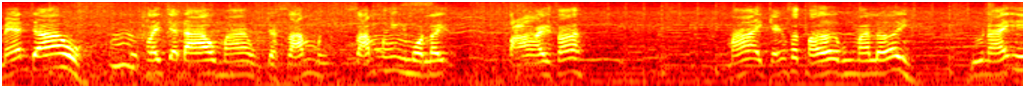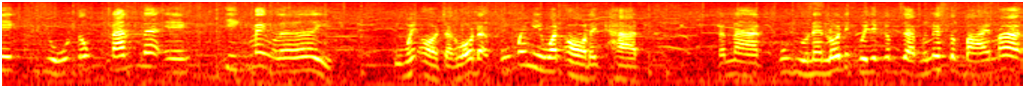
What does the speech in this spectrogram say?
แมนดาวอืมใครจะดาวมาจะซ้ำมึงซ้ำให้หมดเลย ตายซะ มาไอ้แก๊งสเตอร์มึงมาเลย อยู่ไหนอีกอยู่ตรงนั้นนะเองยิงแม่งเลย กูไม่ออกจากรถอะกูไม่มีวันออกเลยขาด ขนาดกูอยู่ในรถนี่กูจะกำจัดมึงได้สบายมาก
